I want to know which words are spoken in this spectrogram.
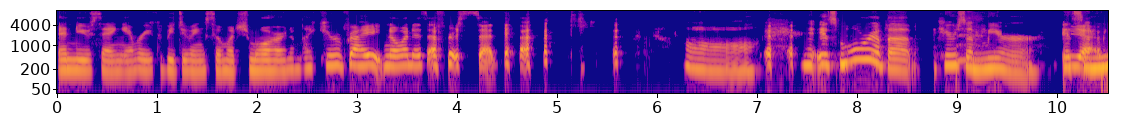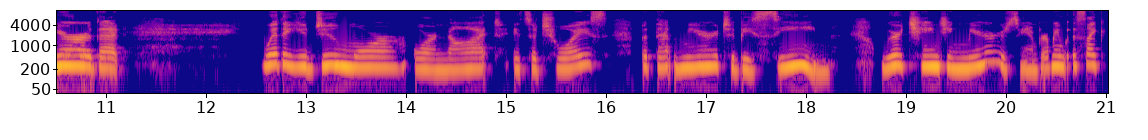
and you saying amber you could be doing so much more and i'm like you're right no one has ever said that. Oh it's more of a here's a mirror. It's yeah. a mirror that whether you do more or not it's a choice but that mirror to be seen. We're changing mirrors amber. I mean it's like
